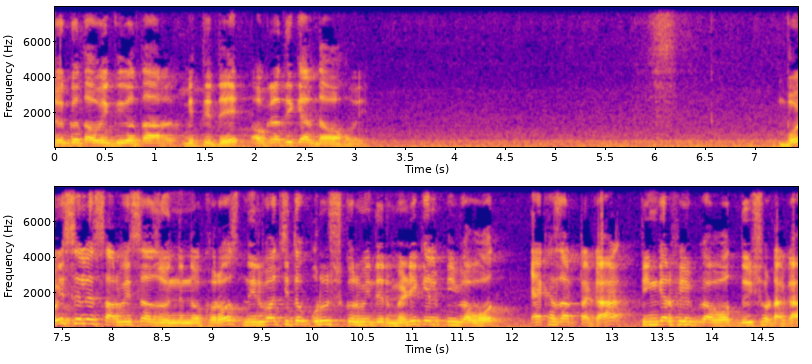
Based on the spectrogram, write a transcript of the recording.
যোগ্যতা অভিজ্ঞতার ভিত্তিতে অগ্রাধিকার দেওয়া হবে। বই সেলের সার্ভিস চার্জ অন্যান্য খরচ, নির্বাচিত পুরুষ কর্মীদের মেডিকেল ফি বাবদ এক হাজার টাকা, ফিঙ্গার ফি বাবদ দুইশো টাকা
